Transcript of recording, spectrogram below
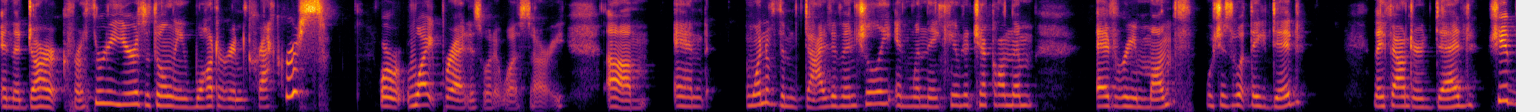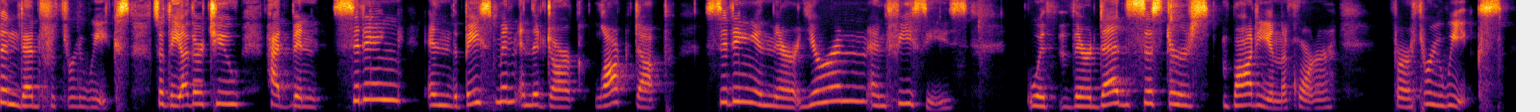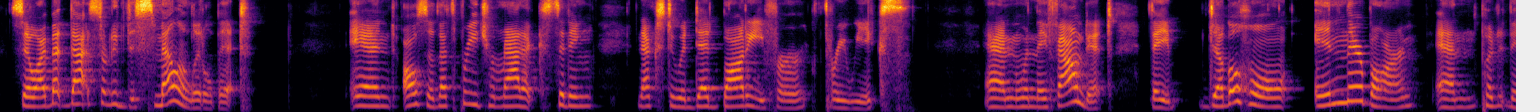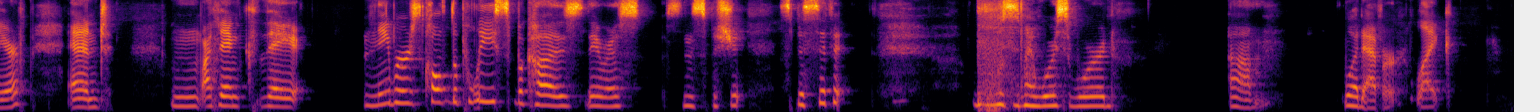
in the dark for three years with only water and crackers. Or white bread is what it was, sorry. Um, and one of them died eventually, and when they came to check on them every month, which is what they did, they found her dead. She had been dead for three weeks. So the other two had been sitting in the basement in the dark, locked up, sitting in their urine and feces with their dead sister's body in the corner for three weeks. So I bet that started to smell a little bit. And also, that's pretty traumatic sitting next to a dead body for three weeks. And when they found it, they dug a hole in their barn and put it there. And mm, I think they neighbors called the police because there was some specific specific. This is my worst word. Um, whatever, like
